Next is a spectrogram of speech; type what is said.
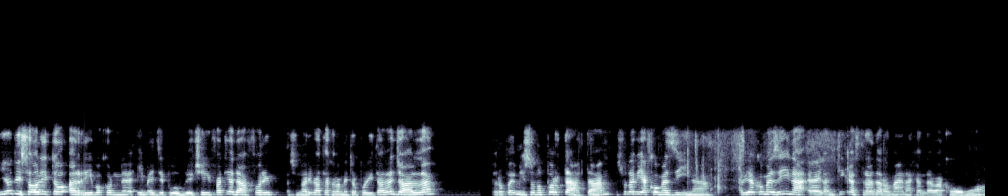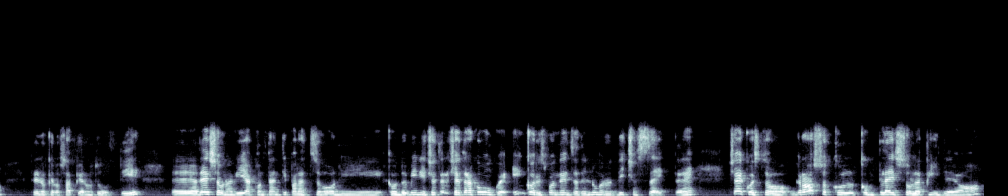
Io di solito arrivo con i mezzi pubblici, infatti ad Affori sono arrivata con la metropolitana gialla però poi mi sono portata sulla via Comasina. La via Comasina è l'antica strada romana che andava a Como, credo che lo sappiano tutti. Eh, adesso è una via con tanti palazzoni, condomini, eccetera, eccetera. Comunque, in corrispondenza del numero 17 c'è questo grosso col- complesso lapideo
